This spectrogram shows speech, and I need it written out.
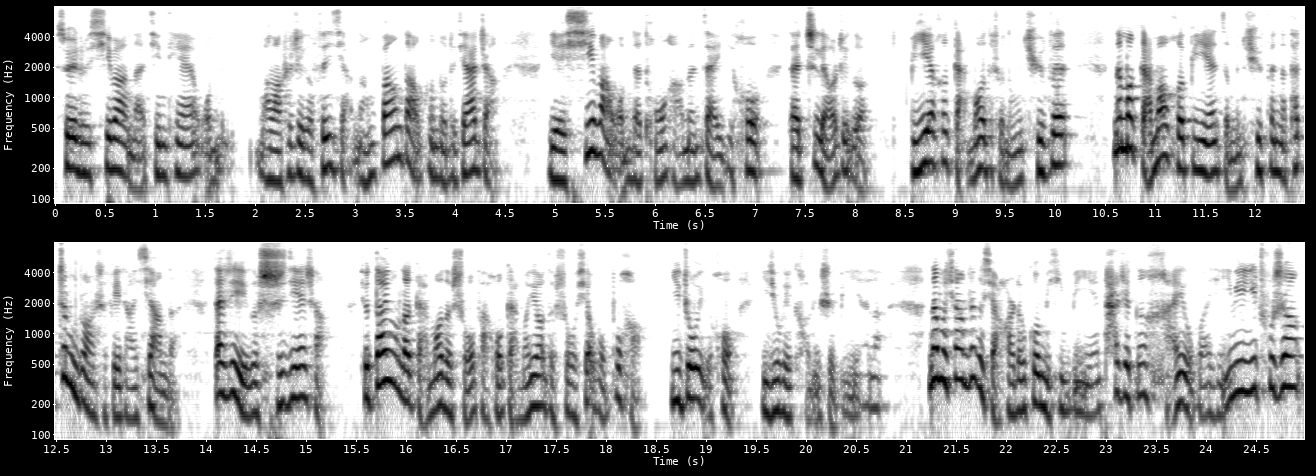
所以说希望呢，今天我们王老师这个分享能帮到更多的家长，也希望我们的同行们在以后在治疗这个鼻炎和感冒的时候能区分。那么感冒和鼻炎怎么区分呢？它症状是非常像的，但是有个时间上，就当用了感冒的手法或感冒药的时候效果不好，一周以后你就可以考虑是鼻炎了。那么像这个小孩的过敏性鼻炎，它是跟寒有关系，因为一出生。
